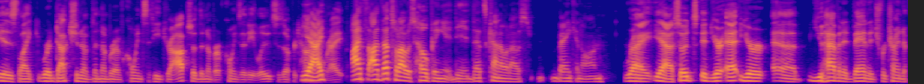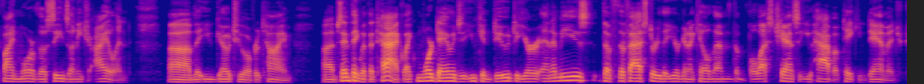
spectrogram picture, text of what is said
is like reduction of the number of coins that he drops or the number of coins that he loses over time. Yeah, I- right. I thought that's what I was hoping it did. That's kind of what I was banking on. Right. Yeah. So it's it, you're at you're uh, you have an advantage for trying to find more of those seeds on each island um, that you go to over time. Um, same thing with attack. Like more damage that you can do to your enemies, the the faster that you're going to kill them, the, the less chance that you have of taking damage.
